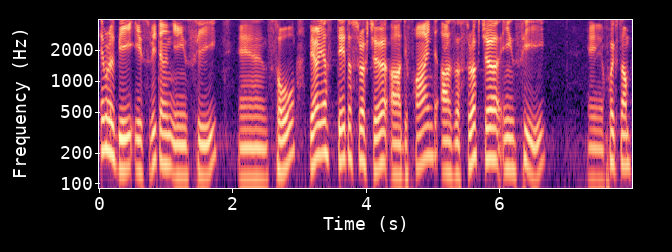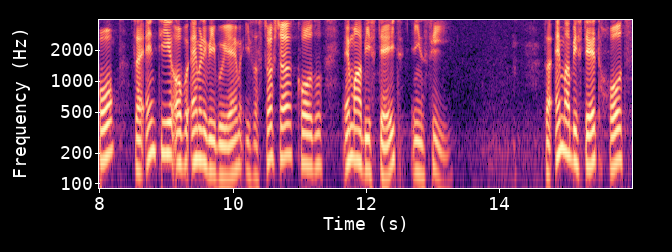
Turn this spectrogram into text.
MRuby is written in C, and so various data structures are defined as a structure in C. Uh, for example, the entity of MRuby VM is a structure called MRB state in C. The MRB state holds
